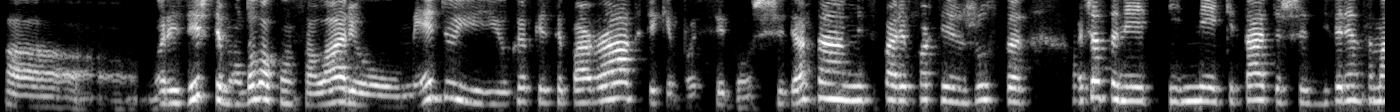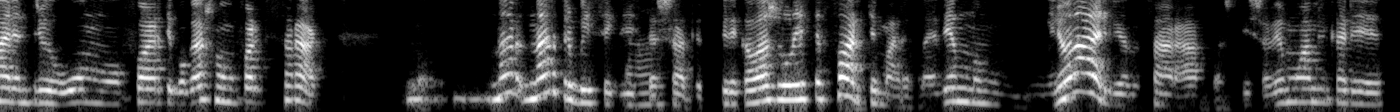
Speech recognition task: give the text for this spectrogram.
uh, reziște Moldova cu un salariu mediu, eu cred că este practic imposibil. Și de asta mi se pare foarte injustă această ne- neechitate și diferența mare între omul foarte bogat și omul foarte sărac. Nu, N-ar, n-ar trebui să existe Da. așa, pentru că decalajul este foarte mare. Noi avem milionari în țara asta, știi, și avem oameni care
